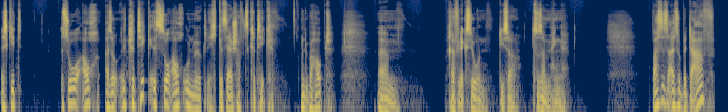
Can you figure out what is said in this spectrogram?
Es geht so auch, also Kritik ist so auch unmöglich, Gesellschaftskritik und überhaupt ähm, Reflexion dieser Zusammenhänge. Was es also bedarf,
